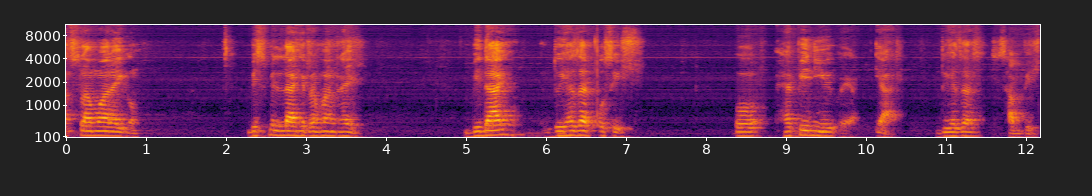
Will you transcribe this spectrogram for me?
আসসালামু আলাইকুম। বিসমিল্লাহির রহমান রাহিম। বিদায় দুই হাজার পঁচিশ ও হ্যাপি নিউ ইয়ার দুই হাজার ছাব্বিশ।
